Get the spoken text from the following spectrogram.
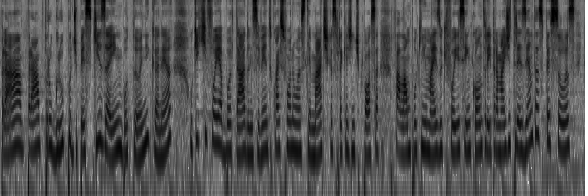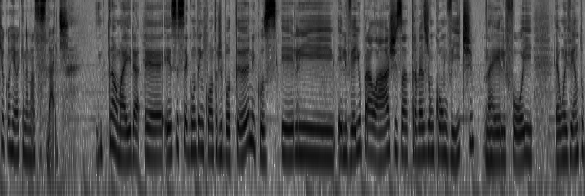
para o grupo de pesquisa em botânica, né? O que, que foi abordado nesse evento? Quais foram as temáticas para que a gente possa falar um pouquinho mais do que foi esse encontro aí para mais de 300 pessoas que ocorreu aqui na nossa cidade? Então, Maíra, é, esse segundo encontro de botânicos, ele, ele veio para Lages através de um convite, né? Ele foi é um evento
